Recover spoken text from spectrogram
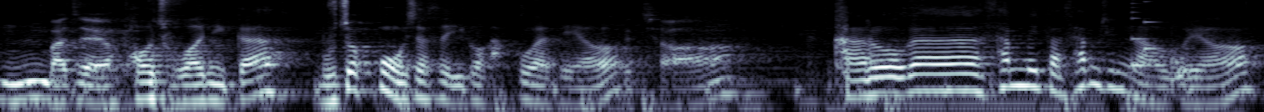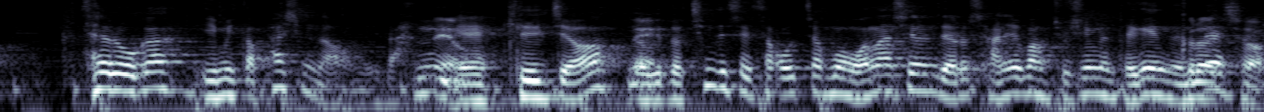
음, 맞아요. 더 좋아하니까 무조건 오셔서 이거 갖고 가세요. 그렇죠. 가로가 3m 30 나오고요. 세로가 2m 80 나옵니다. 좋네요. 예, 길죠. 네. 여기도 침대, 책상, 옷장 뭐 원하시는 대로 자녀방 주시면 되겠는데. 그렇죠.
